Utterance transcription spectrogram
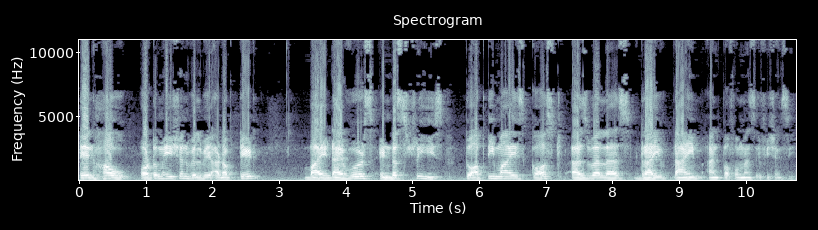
in how automation will be adopted by diverse industries to optimize cost as well as drive time and performance efficiency.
